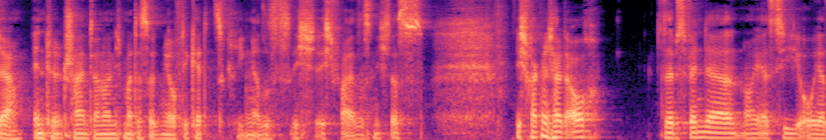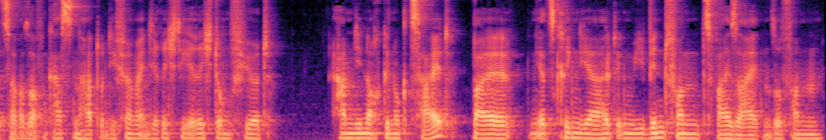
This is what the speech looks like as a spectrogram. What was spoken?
ja, Intel scheint ja noch nicht mal das irgendwie auf die Kette zu kriegen. Also ich, ich weiß es nicht. Das, ich frage mich halt auch, selbst wenn der neue CEO jetzt da was auf dem Kasten hat und die Firma in die richtige Richtung führt, haben die noch genug Zeit? Weil jetzt kriegen die ja halt irgendwie Wind von zwei Seiten. So von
